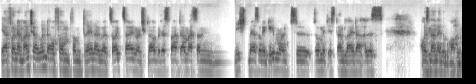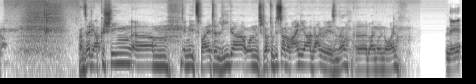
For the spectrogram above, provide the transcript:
ja von der Mannschaft und auch vom, vom Trainer überzeugt sein. Und ich glaube, das war damals dann nicht mehr so gegeben und äh, somit ist dann leider alles auseinandergebrochen. Wann seid ihr abgestiegen ähm, in die zweite Liga? Und ich glaube, du bist ja noch ein Jahr da gewesen, ne? Äh, bei 09. Nee,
